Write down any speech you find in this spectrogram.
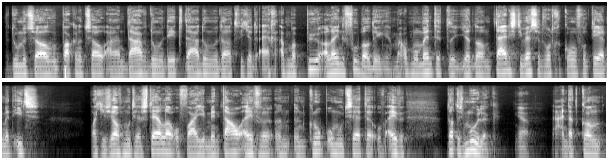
We doen het zo, we pakken het zo aan, daar doen we dit, daar doen we dat. Weet je, maar puur alleen de voetbaldingen. Maar op het moment dat je dan tijdens die wedstrijd wordt geconfronteerd met iets wat je zelf moet herstellen, of waar je mentaal even een, een knop om moet zetten, of even, dat is moeilijk. Ja. Ja, en dat kan,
